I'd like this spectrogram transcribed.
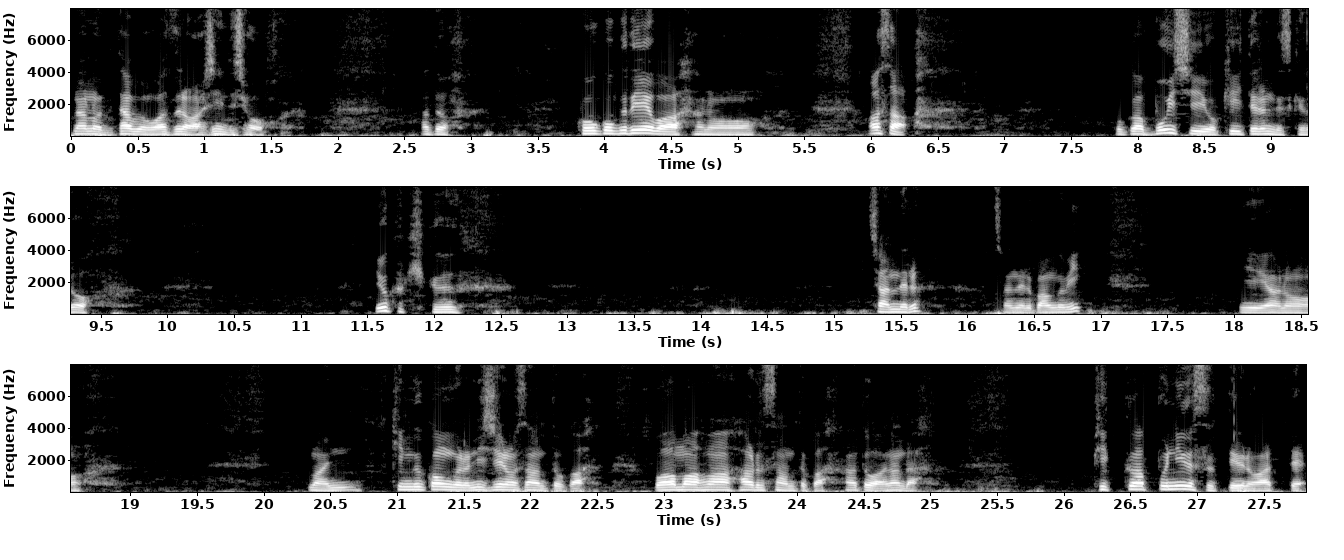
なので多分煩わしいんでしょう。あと、広告で言えば、あのー、朝、僕は Voicy を聞いてるんですけど、よく聞く、チャンネル？チャンネル番組？に、あの、まあ、キングコングの西野さんとか、ワーマーマーハルさんとか、あとはなんだ、ピックアップニュースっていうのがあって、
